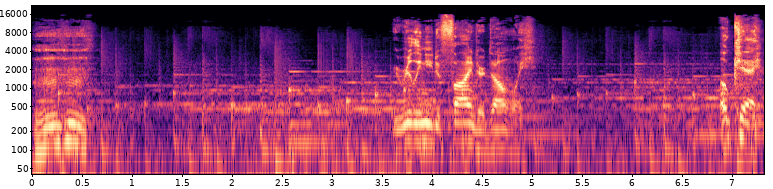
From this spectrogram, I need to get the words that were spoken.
Mm-hmm. We really need to find her, don't we? Okay,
